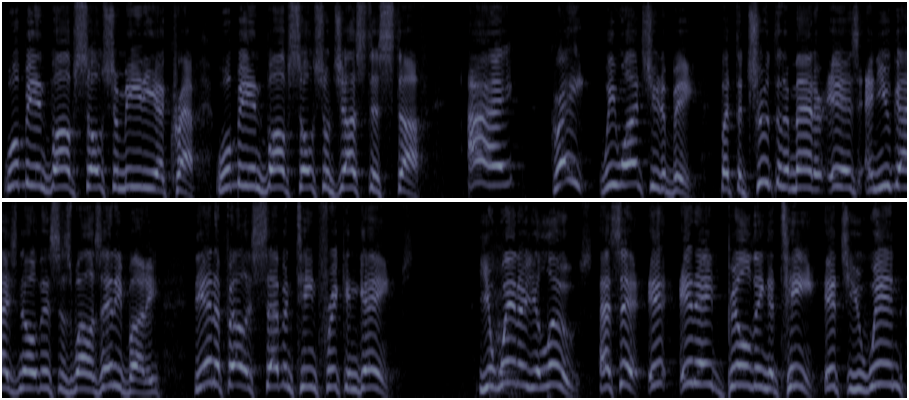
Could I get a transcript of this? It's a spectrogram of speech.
We'll be involved social media crap. We'll be involved social justice stuff. All right, great. We want you to be. But the truth of the matter is, and you guys know this as well as anybody, the NFL is 17 freaking games. You win or you lose. That's it. It, it ain't building a team. It's you win,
